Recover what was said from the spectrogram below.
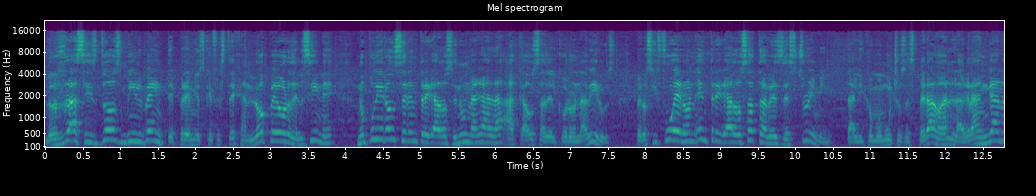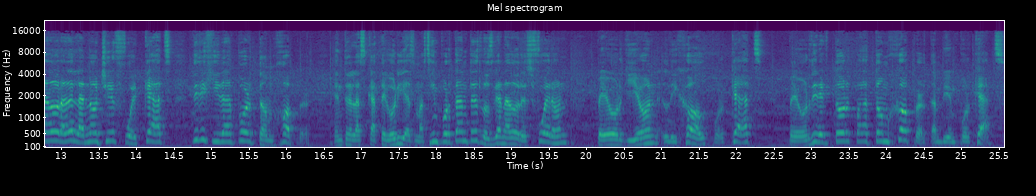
Los Razzies 2020, premios que festejan lo peor del cine, no pudieron ser entregados en una gala a causa del coronavirus, pero sí fueron entregados a través de streaming. Tal y como muchos esperaban, la gran ganadora de la noche fue Cats, dirigida por Tom Hopper. Entre las categorías más importantes, los ganadores fueron Peor guion Lee Hall por Cats, Peor director para Tom Hopper también por Cats,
